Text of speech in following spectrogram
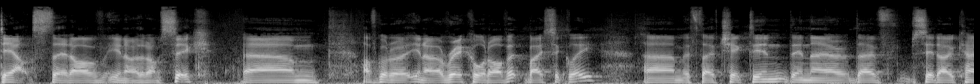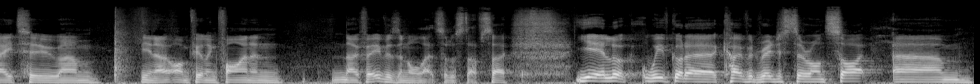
doubts that I've you know that I'm sick. Um, I've got a you know a record of it basically. Um, if they've checked in, then they they've said okay to um, you know I'm feeling fine and no fevers and all that sort of stuff. So yeah, look, we've got a COVID register on site. Um,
